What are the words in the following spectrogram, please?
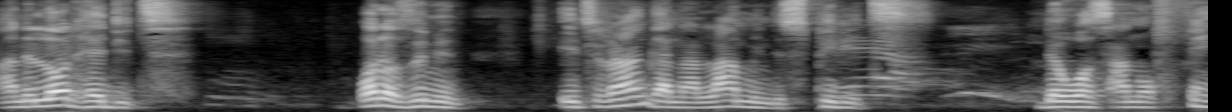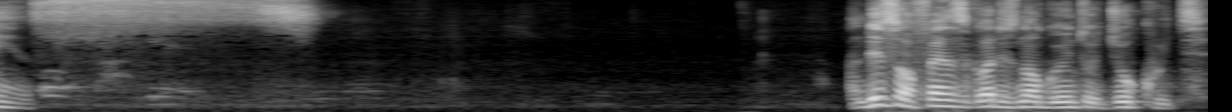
And the Lord heard it. What does it mean? It rang an alarm in the spirit. There was an offense. And this offense, God is not going to joke with.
